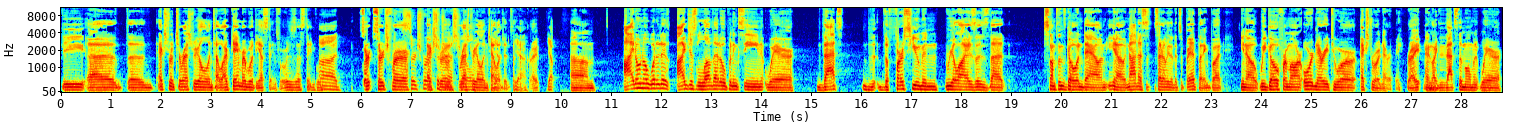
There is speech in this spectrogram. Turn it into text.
the uh, the extraterrestrial intel. I can't remember what the S stands for. What does S stand for? Uh, search, search for search for extraterrestrial, extraterrestrial intelligence. Yeah, I think, right? Yep. I don't know what it is. I just love that opening scene where that's the, the first human realizes that something's going down. You know, not necessarily that it's a bad thing, but you know, we go from our ordinary to our extraordinary, right? And like that's the moment where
